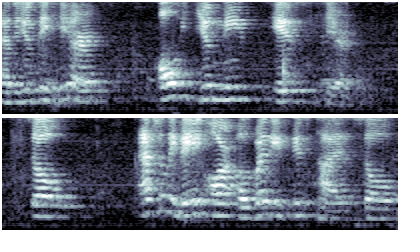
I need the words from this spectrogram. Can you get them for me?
as you see here, all you need is here. So actually they are already digitized, so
